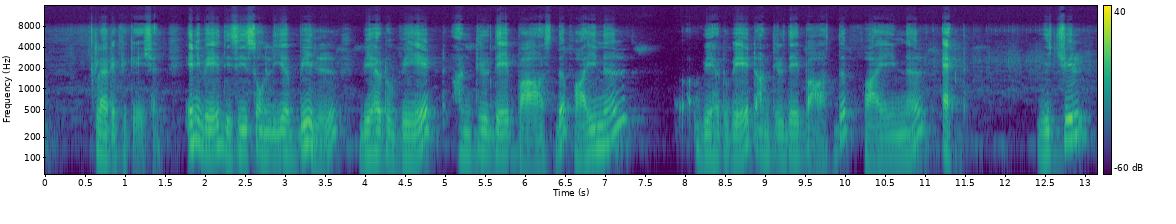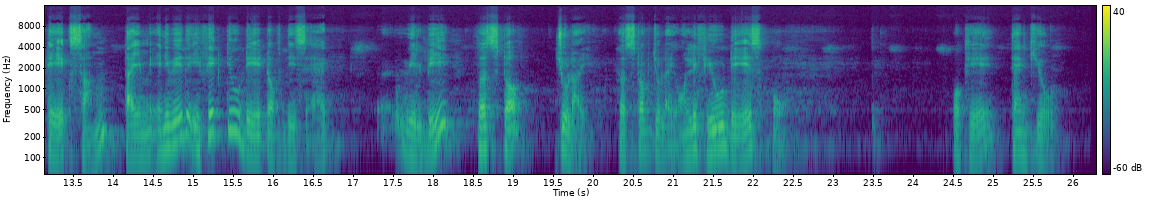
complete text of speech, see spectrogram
clarification. Anyway, this is only a bill. We have to wait until they pass the final we have to wait until they pass the final act which will take some time. Anyway the effective date of this act uh, will be 1st of July. 1st of July only few days more. Okay thank you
